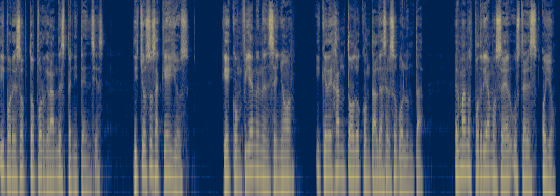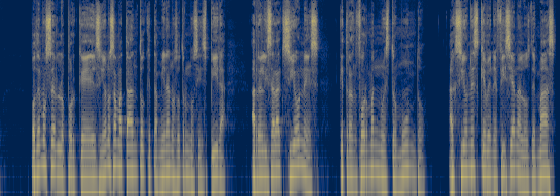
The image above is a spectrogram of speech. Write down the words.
y por eso optó por grandes penitencias. Dichosos aquellos que confían en el Señor y que dejan todo con tal de hacer su voluntad. Hermanos, podríamos ser ustedes o yo. Podemos serlo porque el Señor nos ama tanto que también a nosotros nos inspira a realizar acciones que transforman nuestro mundo, acciones que benefician a los demás,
